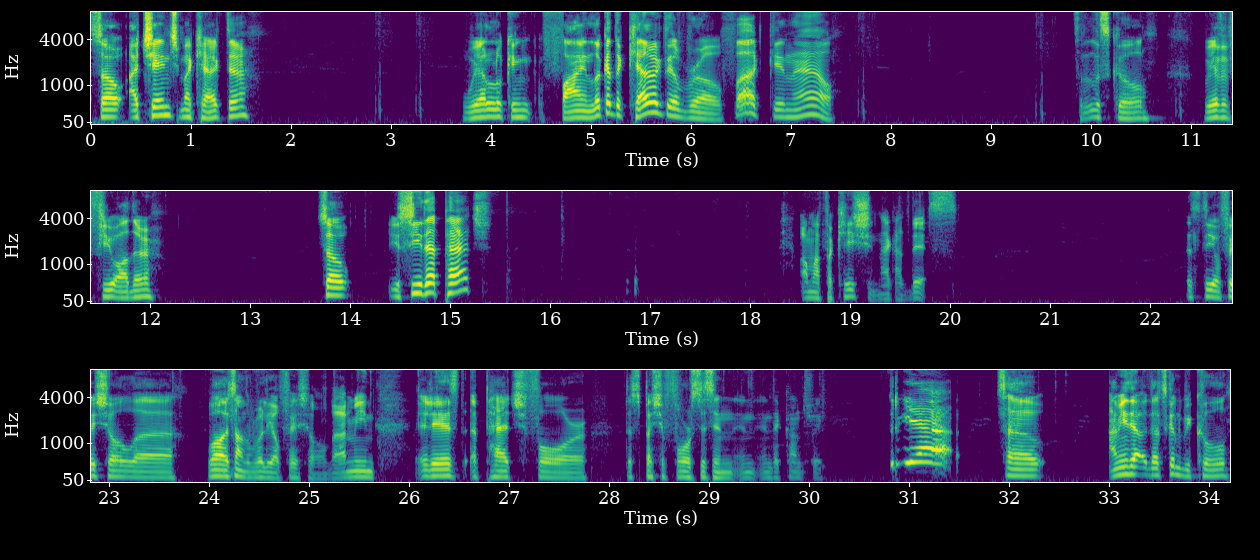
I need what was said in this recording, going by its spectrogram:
So, I changed my character. We are looking fine. Look at the character, bro. Fucking hell. So, it looks cool. We have a few other. So, you see that patch? On my vacation, I got this. It's the official, uh, well, it's not really official, but I mean, it is a patch for the special forces in, in, in the country. Yeah! So, I mean, that, that's gonna be cool.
